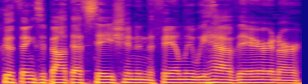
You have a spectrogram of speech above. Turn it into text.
good things about that station and the family we have there and our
